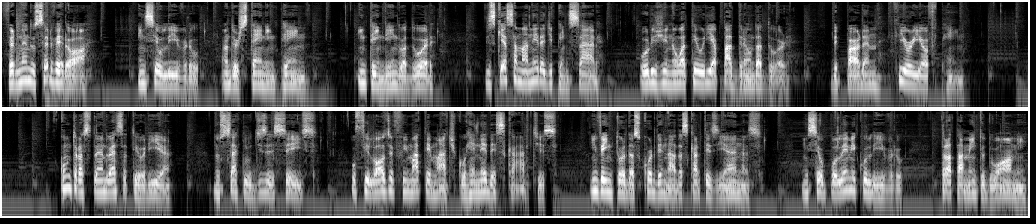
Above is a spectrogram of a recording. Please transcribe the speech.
Fernando Cerveró, em seu livro Understanding Pain Entendendo a Dor, diz que essa maneira de pensar originou a teoria padrão da dor, The Pardon Theory of Pain. Contrastando essa teoria, no século XVI, o filósofo e matemático René Descartes, inventor das coordenadas cartesianas, em seu polêmico livro Tratamento do Homem,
